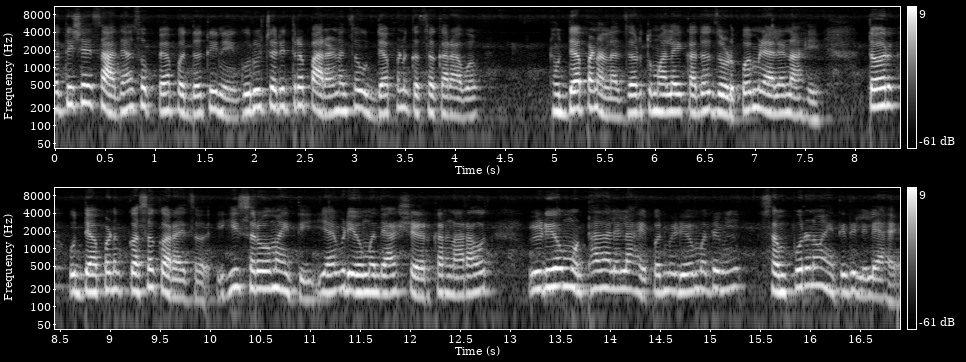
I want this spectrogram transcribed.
अतिशय साध्या सोप्या पद्धतीने गुरुचरित्र पारायणाचं उद्यापन कसं करावं? उद्यापनाला जर तुम्हाला एखादं जोडपं मिळालं नाही तर उद्यापन कसं करायचं ही सर्व माहिती या व्हिडिओमध्ये आज शेअर करणार आहोत. व्हिडिओ मोठा झालेला आहे पण व्हिडिओमध्ये मी संपूर्ण माहिती दिलेली आहे.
